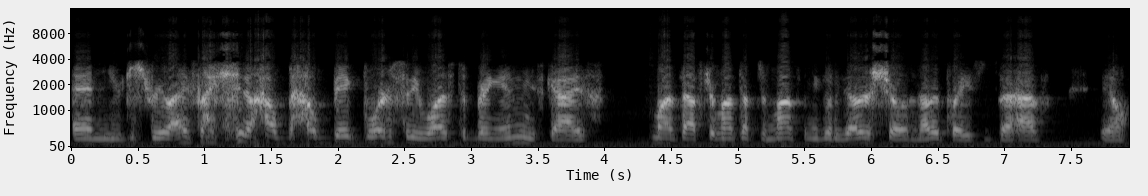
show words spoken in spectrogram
and you just realize like you know how how big Border City was to bring in these guys month after month after month, and you go to the other shows and other places that have you know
